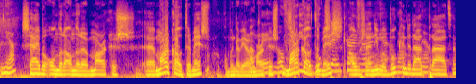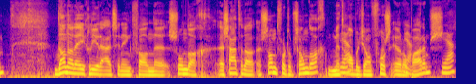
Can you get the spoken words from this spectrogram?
Ja. Zij hebben onder andere Marcus, eh, Marco Termes. Hoe kom ik nou weer aan Marcus? over zijn Marco nieuwe boek Termes. zeker, over zijn eh, nieuwe ja, boek ja, inderdaad praten. Dan een reguliere uitzending van eh, zondag, eh, zaterdag, eh, Zandvoort op zondag. Met Ja. Albert-Jan Vos en Rob Ja. Harms. Ja.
